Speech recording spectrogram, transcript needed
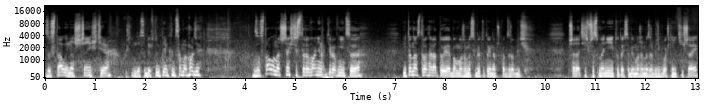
zostały na szczęście, usiądę sobie w tym pięknym samochodzie, zostało na szczęście sterowanie na kierownicy i to nas trochę ratuje, bo możemy sobie tutaj na przykład zrobić, przelecieć przez menu, tutaj sobie możemy zrobić głośniej, ciszej.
